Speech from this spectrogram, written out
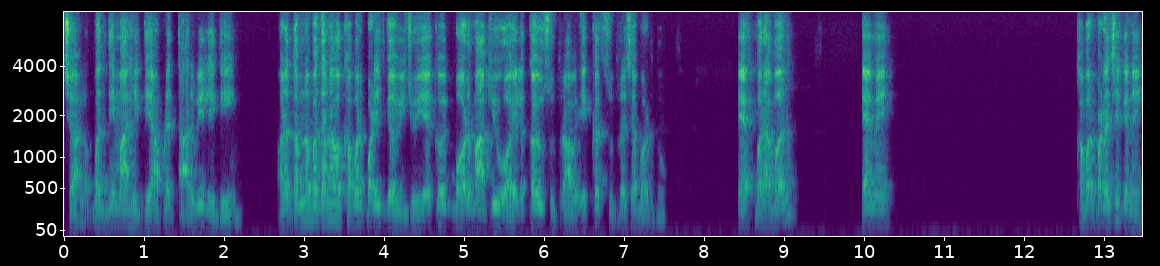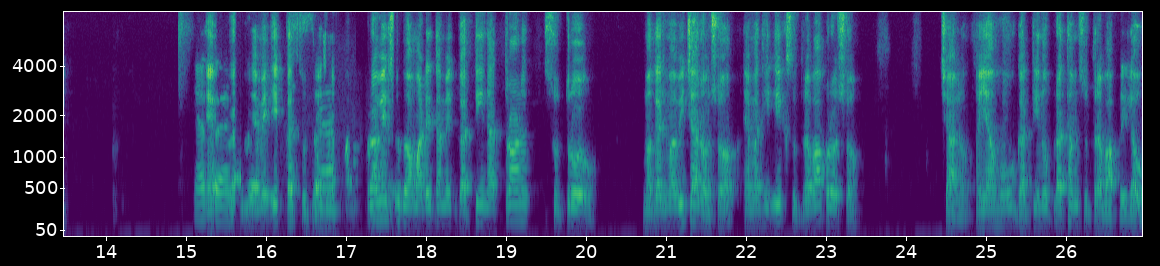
ચાલો, બધી માહિતી આપણે તારવી લીધી. અને તમને બધાને હવે ખબર પડી જ ગવી જોઈએ કે બળ માગ્યું હોય, એટલે કયું સૂત્ર આવે? એક જ સૂત્ર છે બળનું. એફ બરાબર એમ એ ખબર પડે છે કે નહીં યસ એફ સર બરાબર એમ એ એક જ સૂત્ર છે. પ્રવેગ શોધવા માટે તમે ગતિના ત્રણ સૂત્રો મગજમાં વિચારો છો. એમાંથી એક સૂત્ર વાપરો છો. ચાલો અહીંયા હું ગતિનું પ્રથમ સૂત્ર વાપરી લઉં.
